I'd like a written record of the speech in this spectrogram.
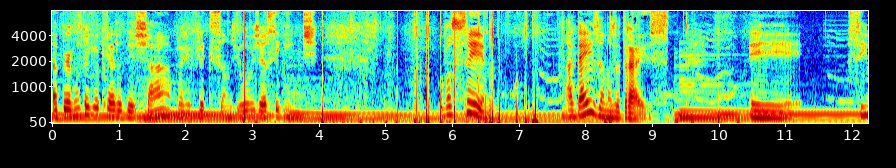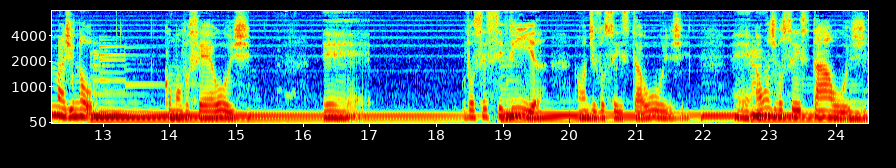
a pergunta que eu quero deixar para reflexão de hoje é a seguinte: Você, há 10 anos atrás, é, se imaginou como você é hoje? É, você se via onde você está hoje? É, aonde você está hoje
